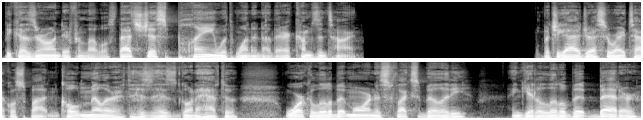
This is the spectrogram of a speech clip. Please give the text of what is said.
because they're on different levels. That's just playing with one another. It comes in time. But you got to address the right tackle spot. And Kolton Miller is, is going to have to work a little bit more on his flexibility and get a little bit better,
